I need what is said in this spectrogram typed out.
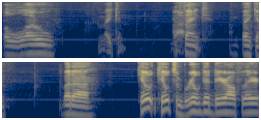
below Macon. I think I'm thinking, but uh, killed killed some real good deer off of there.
